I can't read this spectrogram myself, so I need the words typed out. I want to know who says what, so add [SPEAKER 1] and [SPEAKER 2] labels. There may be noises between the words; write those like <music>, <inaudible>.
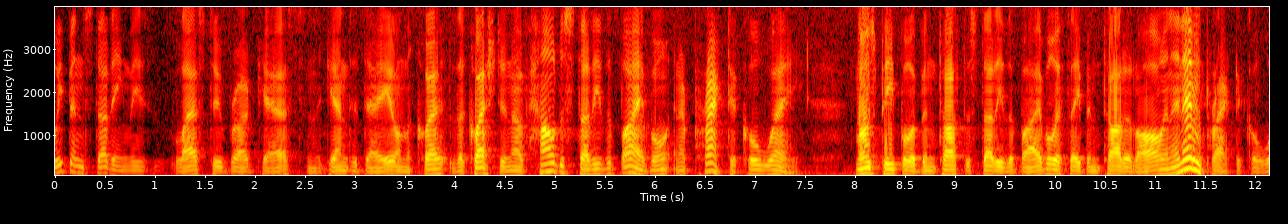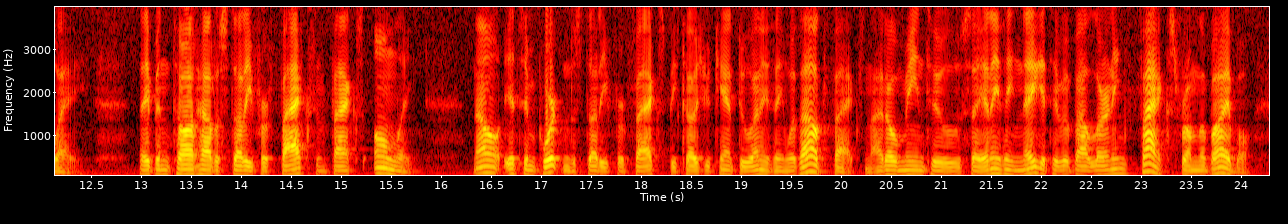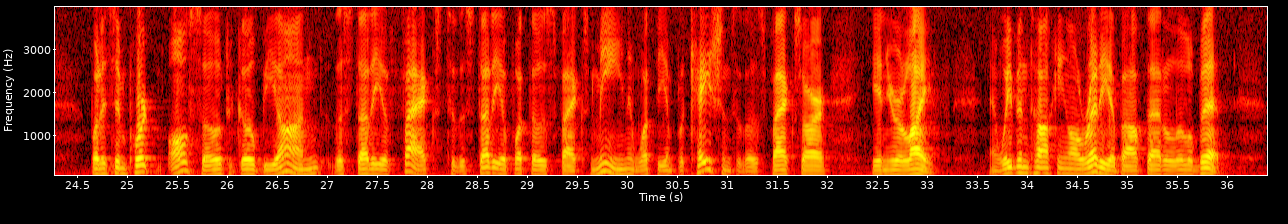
[SPEAKER 1] We've been studying these last two broadcasts and again today on the, que- the question of how to study the Bible in a practical way. Most people have been taught to study the Bible, if they've been taught at all, in an impractical way. They've been taught how to study for facts and facts only. Now, it's important to study for facts because you can't do anything without facts. And I don't mean to say anything negative about learning facts from the Bible. But it's important also to go beyond the study of facts to the study of what those facts mean and what the implications of those facts are in your life. And we've been talking already about that a little bit.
